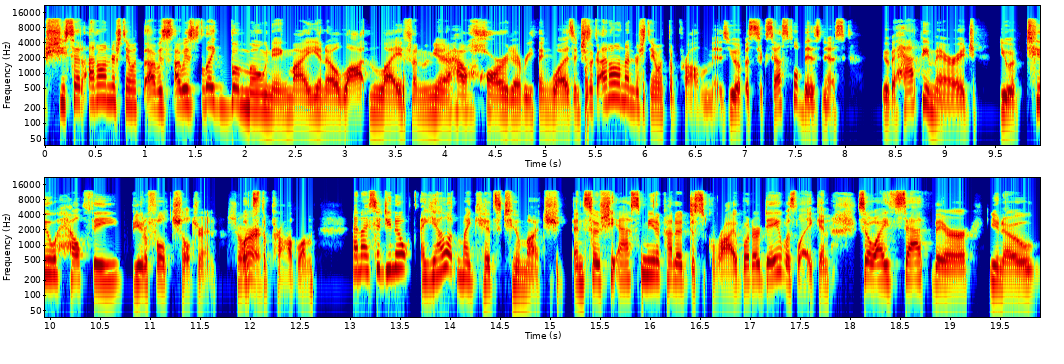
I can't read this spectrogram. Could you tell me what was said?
she said, I don't understand what I was, I was like bemoaning my, you know, lot in life and, you know, how hard everything was. And she's like, I don't understand what the problem is. You have a successful business. You have a happy marriage. You have two healthy, beautiful children. Sure. What's the problem? And I said, you know, I yell at my kids too much. And so she asked me to kind of describe what our day was like. And so I sat there, you know,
